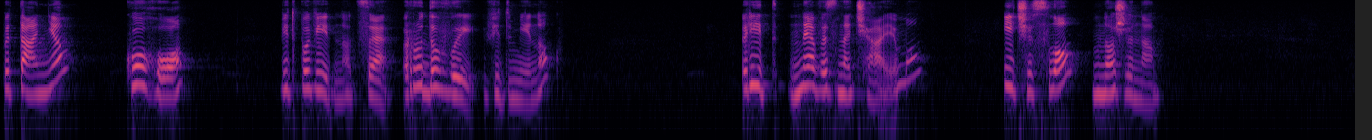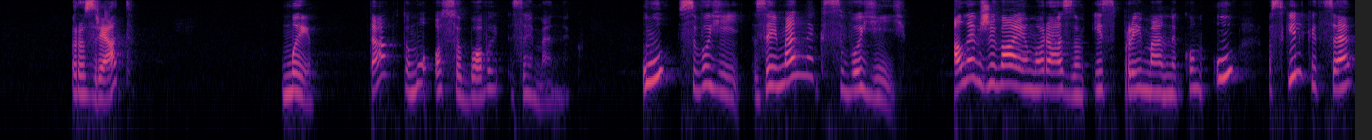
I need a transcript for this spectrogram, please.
Питання кого? Відповідно, це родовий відмінок. Рід не визначаємо і число множина. Розряд ми. Так? Тому особовий займенник. У своїй займенник своїй. Але вживаємо разом із прийменником у, оскільки це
